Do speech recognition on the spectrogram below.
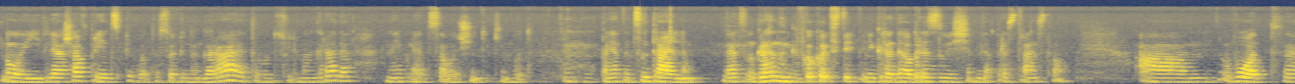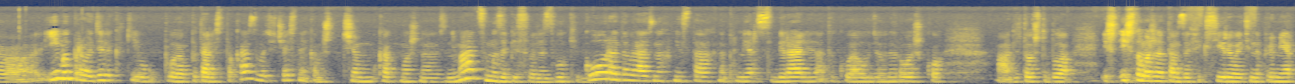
ну и для Аша, в принципе, вот особенно гора, это вот Сулейман гора, да, она является очень таким вот, угу. понятно, центральным, да, в какой-то степени градообразующим, да, пространством. Вот. Э, и мы проводили, какие пытались показывать участникам, чем, как можно заниматься. Мы записывали звуки города в разных местах, например, собирали такую аудиодорожку для того, чтобы... И, и что можно там зафиксировать. И, например,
